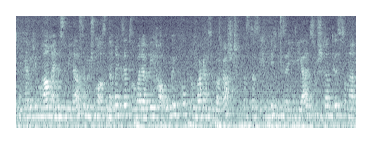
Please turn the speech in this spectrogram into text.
Ich habe mich im Rahmen eines Seminars damit schon mal auseinandergesetzt und bei der WHO geguckt und war ganz überrascht, dass das eben nicht dieser Idealzustand ist, sondern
